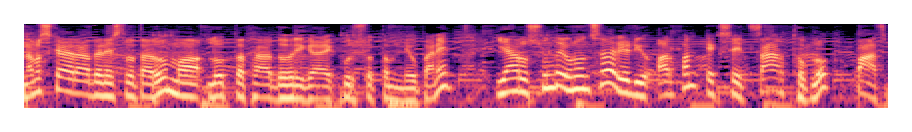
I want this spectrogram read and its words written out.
नमस्कार आदरणीय श्रोताहरू। म लोक तथा दोहोरी गायक पुरुषोत्तम नेउपाने यहाँहरू सुन्दै हुनुहुन्छ रेडियो अर्पण एक सय चार थोप्लो पाँच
